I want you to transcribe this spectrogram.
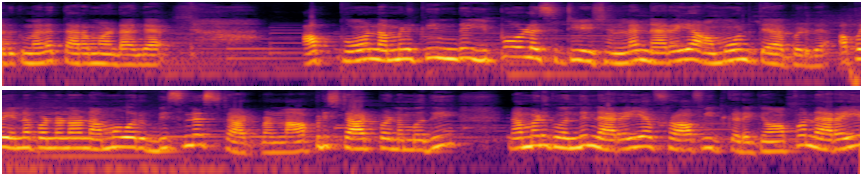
அதுக்கு மேலே தரமாட்டாங்க அப்போ நம்மளுக்கு இந்த இப்போ உள்ள சுச்சுவேஷனில் நிறைய அமௌண்ட் தேவைப்படுது. அப்போ என்ன பண்ணணும் நம்ம ஒரு பிஸ்னஸ் ஸ்டார்ட் பண்ணலாம். அப்படி ஸ்டார்ட் பண்ணும்போது நம்மளுக்கு வந்து நிறைய ப்ராஃபிட் கிடைக்கும். அப்போ நிறைய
